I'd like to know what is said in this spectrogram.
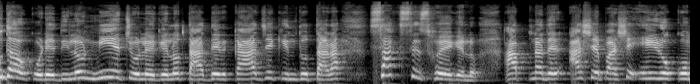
উধাও করে দিল, নিয়ে চলে গেল। তাদের কাজে কিন্তু তারা সাকসেস হয়ে গেল। আপনাদের আশেপাশে এইরকম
